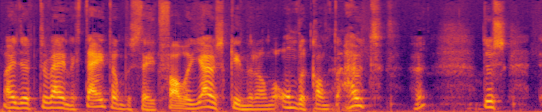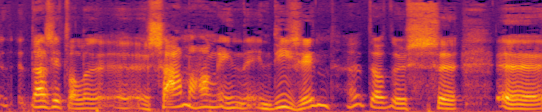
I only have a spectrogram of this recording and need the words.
Maar je er te weinig tijd aan besteedt, vallen juist kinderen aan de onderkant uit. Hè? Dus daar zit wel een, een, samenhang in, in die zin. Hè, dat dus uh,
